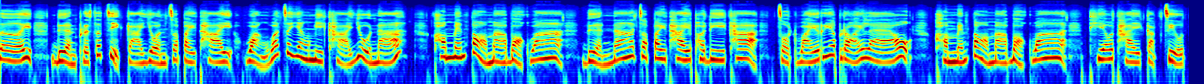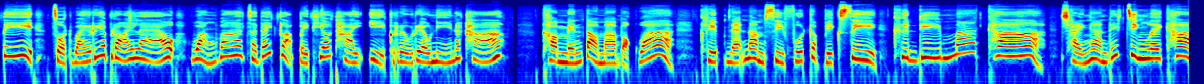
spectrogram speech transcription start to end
เลย เดือนพฤศจิกายนจะไปไทยหวังว่าจะยังมีขายอยู่นะ คอมเมนต์ต่อมาบอกว่า เดือนหน้าจะไปไทยพอดีค่ะ จดไว้เรียบร้อยแล้ว คอมเมนต์ต่อมาบอกว่า เที่ยวไทยกับจิ๋วตี้จดไว้เรียบร้อยแล้ว หวังว่าจะได้กลับไปเที่ยวไทยอีกเร็วๆนี้นะคะคอมเมนต์ต่อมาบอกว่า คลิปแนะนำซีฟู้ดกับบิ๊กซีคือดีมากค่ะ ใช้งานได้จริงเลยค่ะ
